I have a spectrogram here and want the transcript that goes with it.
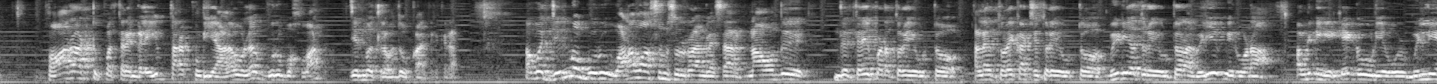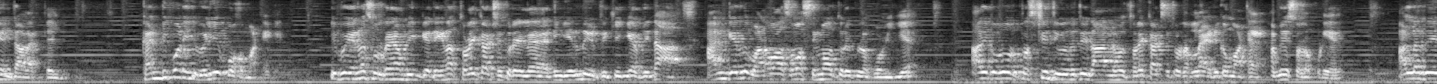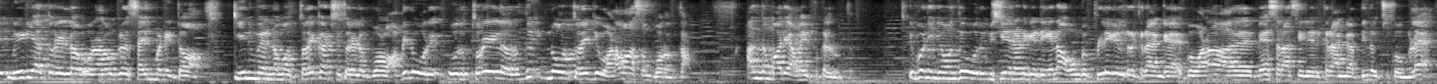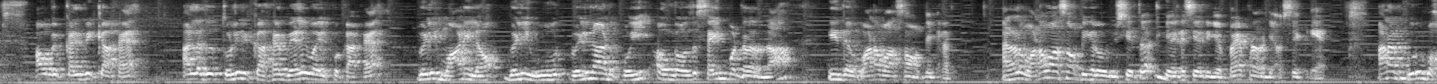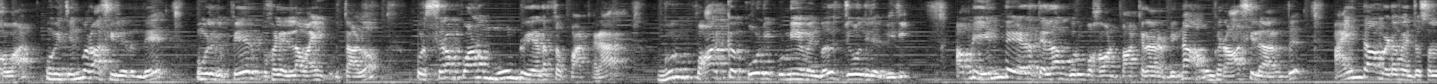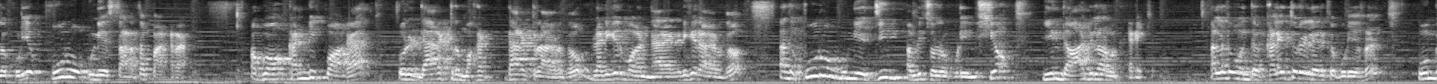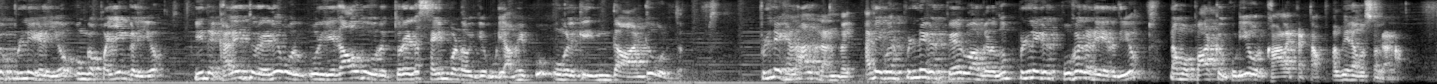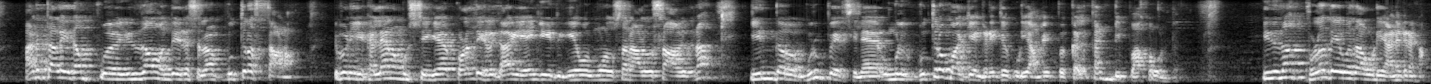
பாராட்டு பத்திரங்களையும் தரக்கூடிய அளவில் குரு பகவான் ஜென்மத்தில் வந்து உட்கார்ந்துருக்கிறார். அப்போ ஜென்ம குரு வனவாசம்னு சொல்கிறாங்களே சார் நான் வந்து இந்த திரைப்படத்துறையை விட்டோ அல்லது தொலைக்காட்சி துறையை விட்டோ மீடியா துறையை விட்டோ நான் வெளியே போயிடுவேனா அப்படின்னு நீங்கள் கேட்கக்கூடிய ஒரு மில்லியன் டாலர் கேள்வி. கண்டிப்பாக நீங்கள் வெளியே போக மாட்டீங்க. இப்போ என்ன சொல்கிறேன் அப்படின்னு கேட்டிங்கன்னா தொலைக்காட்சி துறையில் நீங்கள் இருந்துகிட்டு இருக்கீங்க அப்படின்னா அங்கேருந்து வனவாசமாக சினிமா துறைக்குள்ளே போவீங்க. அதுக்கப்புறம் ஒரு ப்ரெஸ்டீஜ் வந்துட்டு நான் நம்ம தொலைக்காட்சி தொடர்லாம் எடுக்க மாட்டேன் அப்படின்னு சொல்லக்கூடியது. அல்லது மீடியா துறையில் ஓரளவுக்கு சைன் பண்ணிட்டோம். இனிமேல் நம்ம தொலைக்காட்சி துறையில் போகிறோம் அப்படின்னு ஒரு ஒரு துறையில் இருந்து இன்னொரு துறைக்கு வனவாசம் போகிறது தான் அந்த மாதிரி அமைப்புகள் வந்து இப்போ நீங்கள் வந்து ஒரு விஷயம் என்னென்னு கேட்டிங்கன்னா உங்கள் பிள்ளைகள் இருக்கிறாங்க. இப்போ வன மேசராசியில் இருக்கிறாங்க அப்படின்னு வச்சுக்கோங்களேன். அவங்க கல்விக்காக அல்லது தொழிலுக்காக வேலைவாய்ப்புக்காக வெளி மாநிலம் வெளி ஊர் வெளிநாடு போய் அவங்க வந்து சைன் பண்ணுறது தான் இந்த வனவாசம் அப்படிங்கிறது. அதனால் வனவாசம் அப்படிங்கிற ஒரு விஷயத்த நீங்கள் என்ன செய்யறீங்க பயப்பட வேண்டிய அவசியம் கிடையாது. ஆனால் குரு பகவான் உங்கள் ஜென்மராசியிலிருந்து உங்களுக்கு பேர் புகழ் எல்லாம் வாங்கி கொடுத்தாலும் ஒரு சிறப்பான மூன்று இடத்த பார்க்கிறார். குரு பார்க்க கோடி புண்ணியம் என்பது ஜோதிட விதி. அப்படி எந்த இடத்தெல்லாம் குரு பகவான் பார்க்கிறார் அப்படின்னா உங்கள் ராசியில இருந்து ஐந்தாம் இடம் என்று சொல்லக்கூடிய பூர்வ புண்ணிய ஸ்தானத்தை பார்க்கிறார். அப்போ கண்டிப்பாக ஒரு டைரக்டர் மகன் டைரக்டர் ஆகிறதோ நடிகர் மகன் நடிகர் ஆகிறதோ அந்த பூர்வ புண்ணிய ஜிம் அப்படின்னு சொல்லக்கூடிய விஷயம் இந்த ஆண்டில் நமக்கு கிடைக்கும். அல்லது இந்த கலைத்துறையில் இருக்கக்கூடியவர்கள் உங்கள் பிள்ளைகளையோ உங்கள் பையங்களையோ இந்த கலைத்துறையிலே ஒரு ஒரு ஏதாவது ஒரு துறையில் சைன் பண்ண வைக்கக்கூடிய அமைப்பு உங்களுக்கு இந்த ஆண்டு உண்டு. பிள்ளைகளால் நன்மை. அதே மாதிரி பிள்ளைகள் பேர் வாங்குறதும் பிள்ளைகள் புகழ் அடைகிறதையும் நம்ம பார்க்கக்கூடிய ஒரு காலகட்டம் அப்படின்னு நம்ம சொல்லலாம். அடுத்தால இதான் இதுதான் வந்து என்ன சொல்லலாம் புத்திரஸ்தானம். இப்போ நீங்கள் கல்யாணம் முடிச்சிட்டீங்க குழந்தைகளுக்காக ஏங்கிக்கிட்டு இருக்கீங்க ஒரு மூணு வருஷம் நாலு வருஷம் ஆகுதுன்னா இந்த குரு பயிற்சியில் உங்களுக்கு புத்திர பாக்கியம் கிடைக்கக்கூடிய அமைப்புகள் கண்டிப்பாக உண்டு. இதுதான் குலதேவதாவுடைய அனுகிரகம்.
